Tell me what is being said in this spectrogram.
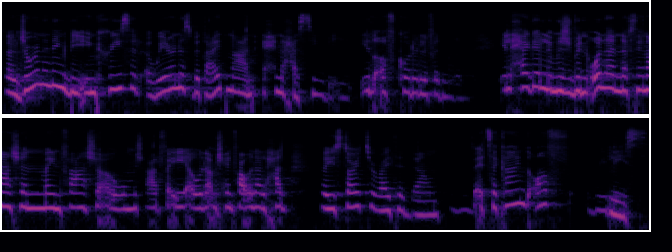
فال journaling بي increase ال awareness بتاعتنا عن إحنا حاسين بإيه إيه الأفكار اللي في دماغنا إيه الحاجة اللي مش بنقولها لنفسنا عشان ما ينفعش أو مش عارفة إيه أو لأ مش هينفع أقولها لحد. ف you start to write it down ف it's a kind of release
